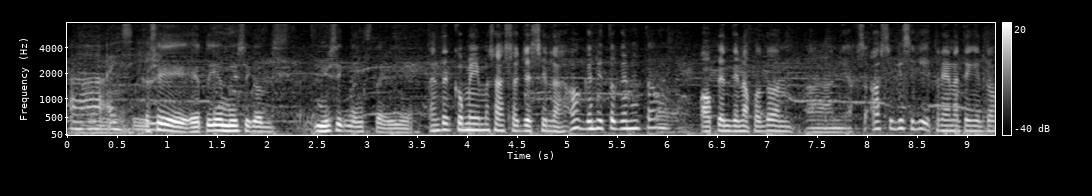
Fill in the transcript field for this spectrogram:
Ah, I see. Kasi ito yung music of music ng style niya. And then kung may masasuggest sila, oh ganito, ganito. Open din ako doon. Ah, ni Axa, ah sige, sige, try natin ito.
